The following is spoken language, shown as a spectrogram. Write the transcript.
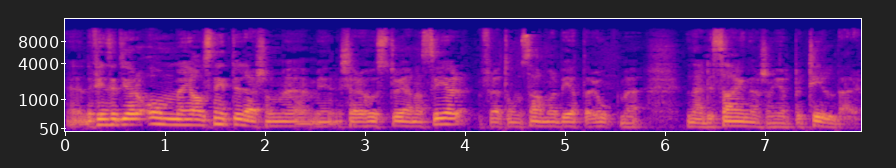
Eh, det finns ett gör om mig avsnitt i det där som eh, min kära hustru gärna ser. För att hon samarbetar ihop med den här designern som hjälper till där.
